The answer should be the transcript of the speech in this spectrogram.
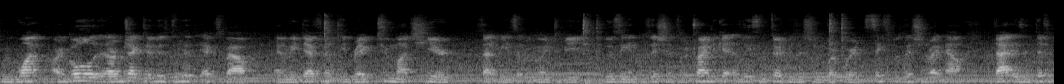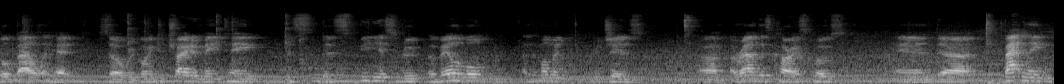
we want, our goal, our objective is to hit the X-bow, and we definitely brake too much here. That means that we're going to be losing in position. So we're trying to get at least in third position. We're, we're in sixth position right now. That is a difficult battle ahead. So we're going to try to maintain this, the speediest route available at the moment, which is um, around this car, I suppose, and uh, battling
